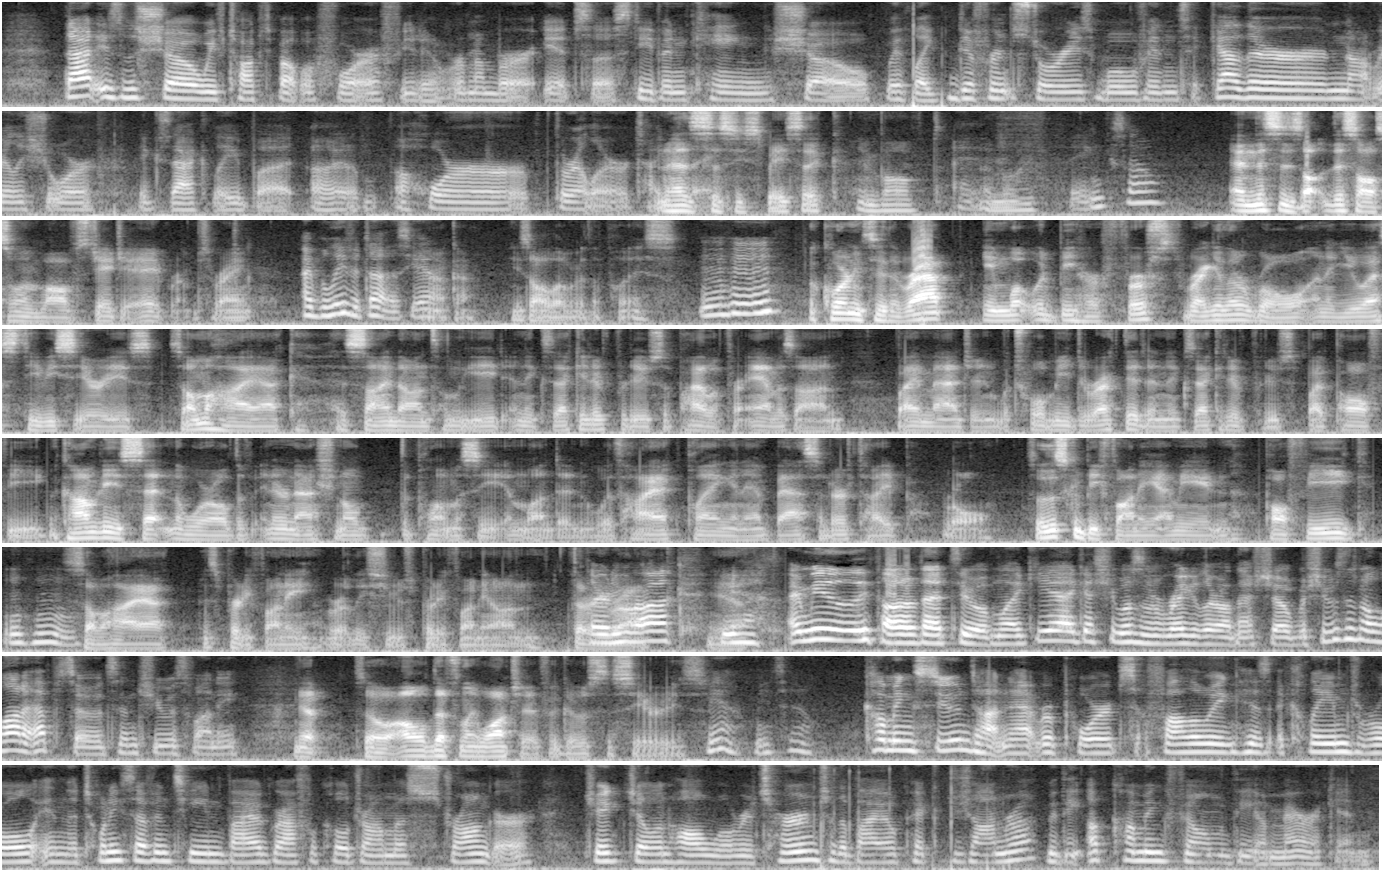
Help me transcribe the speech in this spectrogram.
That is the show we've talked about before. If you don't remember, it's a Stephen King show with like different stories woven together. Not really sure exactly, but um, a horror thriller type. And it has thing. Sissy Spacek involved, I believe. think so. And this is this also involves J.J. Abrams, right? I believe it does. Yeah. Okay. He's all over the place. Mm-hmm. According to The Wrap, in what would be her first regular role in a U.S. TV series, Salma Hayek has signed on to lead and executive produce a pilot for Amazon by Imagine, which will be directed and executive produced by Paul Feig. The comedy is set in the world of international diplomacy in London, with Hayek playing an ambassador type role. So this could be funny. I mean, Paul Feig, Salma Hayek is pretty funny, or at least she was pretty funny on 30, 30 Rock. Rock. Yeah. I immediately thought of that too. I'm like, yeah, I guess she wasn't a regular on that show, but she was in a lot of episodes and she was funny. Yep. So I'll definitely watch it if it goes to series. Yeah, me too. Coming Soon.net reports following his acclaimed role in the 2017 biographical drama Stronger, Jake Gyllenhaal will return to the biopic genre with the upcoming film The American.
